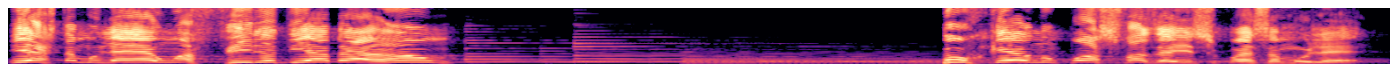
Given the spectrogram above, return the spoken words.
E esta mulher é uma filha de Abraão. Por que eu não posso fazer isso com essa mulher?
